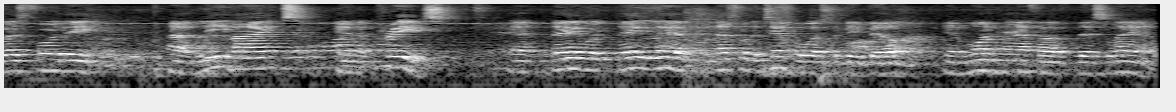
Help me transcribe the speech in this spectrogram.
was for the uh, Levites and the priests. They would they lived, and that's where the temple was to be built, in one half of this land.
